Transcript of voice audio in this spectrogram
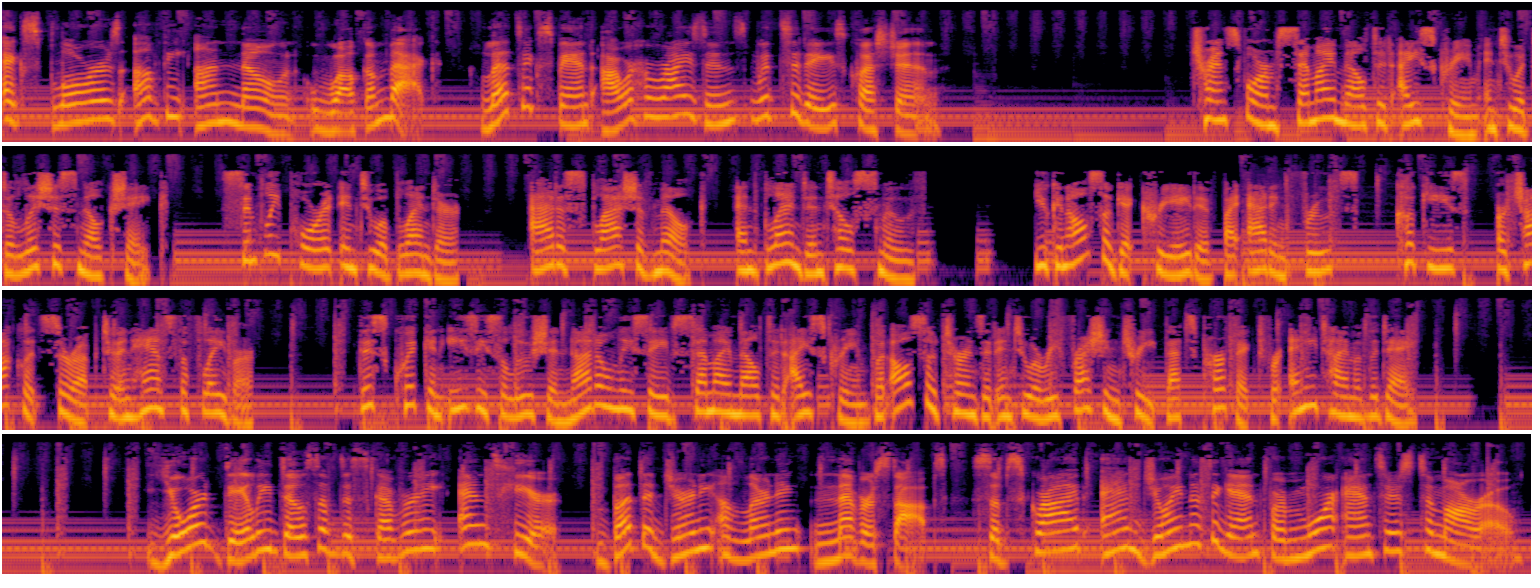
Explorers of the unknown, welcome back. Let's expand our horizons with today's question. Transform semi-melted ice cream into a delicious milkshake. Simply pour it into a blender, add a splash of milk, and blend until smooth. You can also get creative by adding fruits, cookies, or chocolate syrup to enhance the flavor. This quick and easy solution not only saves semi-melted ice cream but also turns it into a refreshing treat that's perfect for any time of the day. Your daily dose of discovery ends here, but the journey of learning never stops. Subscribe and join us again for more answers tomorrow.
